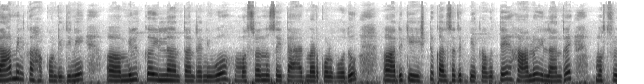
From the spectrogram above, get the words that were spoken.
ರಾ ಮಿಲ್ಕ್ ಹಾಕ್ಕೊಂಡಿದ್ದೀನಿ ಮಿಲ್ಕ್ ಇಲ್ಲ ಅಂತಂದರೆ ನೀವು ಮೊಸರನ್ನು ಸಹಿತ ಆ್ಯಡ್ ಮಾಡ್ಕೊಳ್ಬೋದು. ಅದಕ್ಕೆ ಎಷ್ಟು ಕಲಸೋದಕ್ಕೆ ಬೇಕಾಗುತ್ತೆ? ಹಾಲು ಇಲ್ಲ ಅಂದರೆ ಮೊಸರು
